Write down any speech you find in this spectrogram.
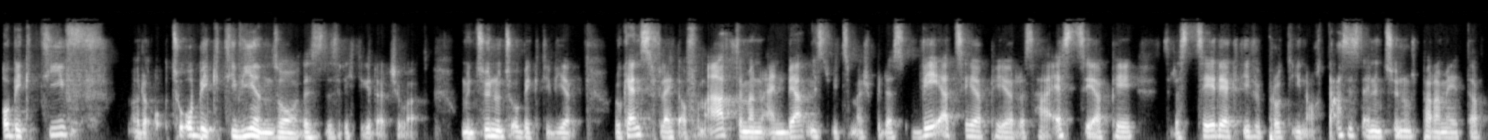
objektiv oder zu objektivieren, so, das ist das richtige deutsche Wort, um Entzündung zu objektivieren. Du kennst vielleicht auch vom Arzt, wenn man einen Wert misst, wie zum Beispiel das WRCAP oder das HSCAP, also das C-reaktive Protein, auch das ist ein Entzündungsparameter.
